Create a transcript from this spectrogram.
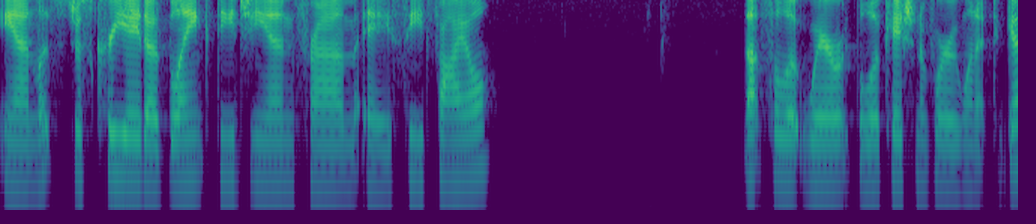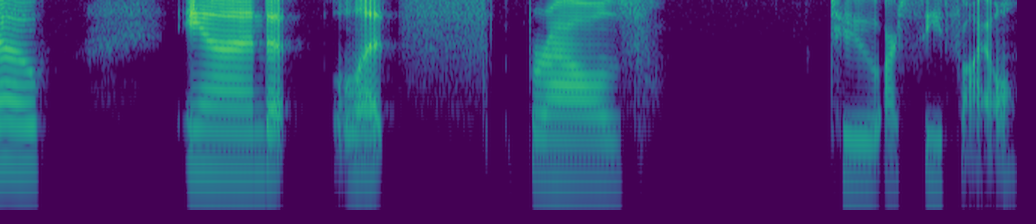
And let's just create a blank DGN from a seed file. That's the, where, the location of where we want it to go. And let's browse to our seed file.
